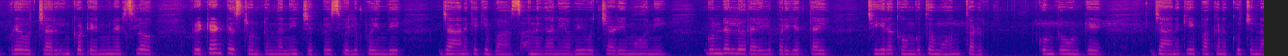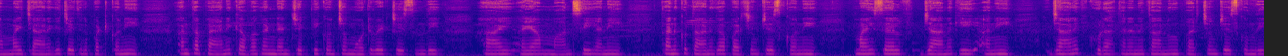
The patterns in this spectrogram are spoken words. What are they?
ఇప్పుడే వచ్చారు. ఇంకో టెన్ మినిట్స్లో రిటర్న్ టెస్ట్ ఉంటుందని చెప్పేసి వెళ్ళిపోయింది. జానకి బాస్ అనగానే అవి వచ్చాడేమో అని గుండెల్లో రైలు పరిగెత్తాయి. చీర కొంగుతో మొహం తడుకుంటూ ఉంటే జానకి పక్కన కూర్చున్న అమ్మాయి జానకి చేతిని పట్టుకొని అంత ప్యానిక్ అవ్వకండి అని చెప్పి కొంచెం మోటివేట్ చేసింది. హాయ్ ఐఆమ్ మాన్సీ అని తనకు తానుగా పరిచయం చేసుకొని మై సెల్ఫ్ జానకి అని జానకి కూడా తనని తాను పరిచయం చేసుకుంది.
